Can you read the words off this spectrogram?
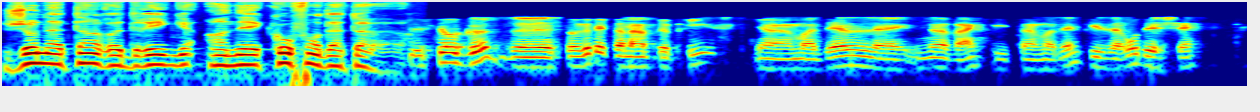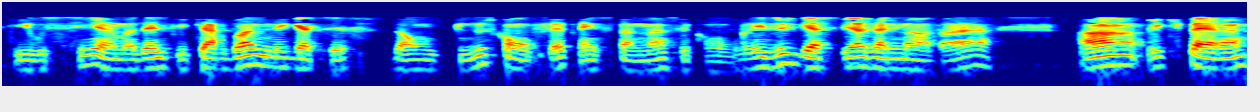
Jonathan Rodrigue en est cofondateur. Still Good, euh, Still Good est une entreprise qui a un modèle euh, innovant, qui est un modèle qui est zéro déchet, qui est aussi un modèle qui est carbone négatif. Donc, nous, ce qu'on fait principalement, c'est qu'on réduit le gaspillage alimentaire en récupérant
